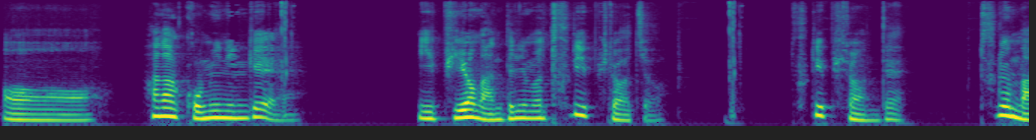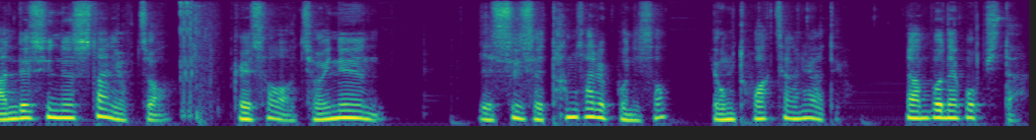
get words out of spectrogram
어 하나 고민인 게 이 beer 만들려면 tool이 필요하죠. tool이 필요한데 tool을 만들 수 있는 수단이 없죠. 그래서 저희는 이제 슬슬 탐사를 보내서 영토 확장을 해야 돼요. 자, 한번 해봅시다.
